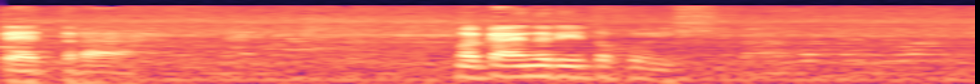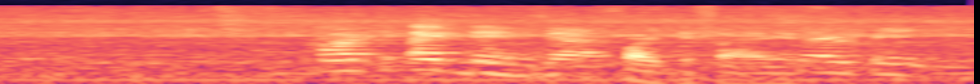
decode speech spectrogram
Tetra. Magkano rito, Kuis? 45 din, sir. 45. Sir page.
